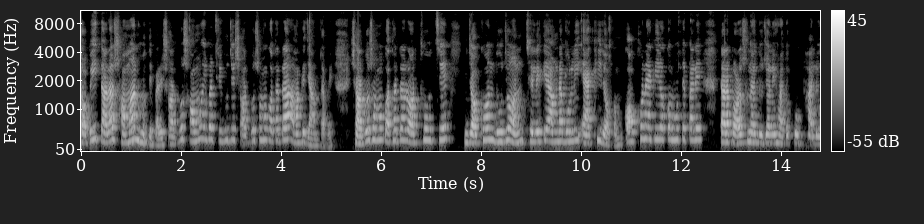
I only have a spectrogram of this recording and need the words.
তবেই তারা সমান হতে পারে। সর্বসম এবার ত্রিভুজের সর্বসম কথাটা আমাকে জানতে হবে। সর্বসম কথাটার অর্থ হচ্ছে যখন দুজন ছেলেকে আমরা বলি একই রকম, কখন একই রকম হতে পারে? তারা পড়াশোনায় দুজনে হয়তো খুব ভালো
